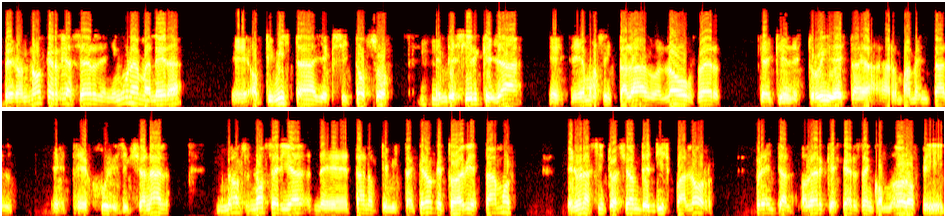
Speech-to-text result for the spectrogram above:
pero no querría ser de ninguna manera eh, optimista y exitoso en decir que ya este, hemos instalado el lawfare, que hay que destruir esta armamental este, jurisdiccional. No, no sería de, tan optimista. Creo que todavía estamos en una situación de disvalor frente al poder que ejercen Comodoro Pi,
